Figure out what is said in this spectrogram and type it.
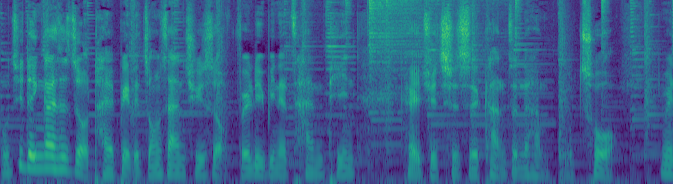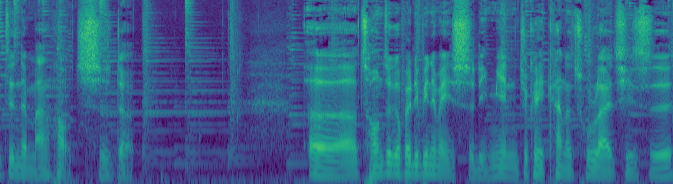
我记得应该是只有台北的中山区是有菲律宾的餐厅，可以去吃吃看，真的很不错，因为真的蛮好吃的。呃，从这个菲律宾的美食里面，你就可以看得出来，其实，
